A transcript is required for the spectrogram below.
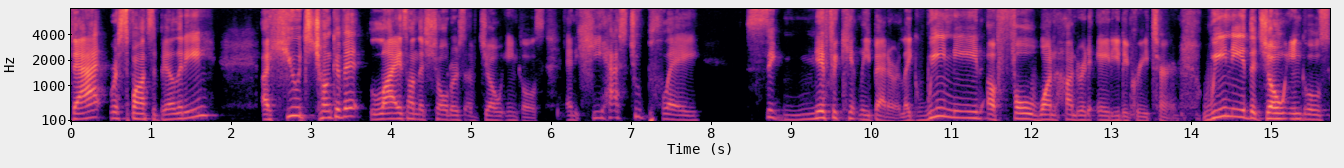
that responsibility, a huge chunk of it lies on the shoulders of Joe Ingles. And he has to play significantly better. Like we need a full 180 degree turn. We need the Joe Ingles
